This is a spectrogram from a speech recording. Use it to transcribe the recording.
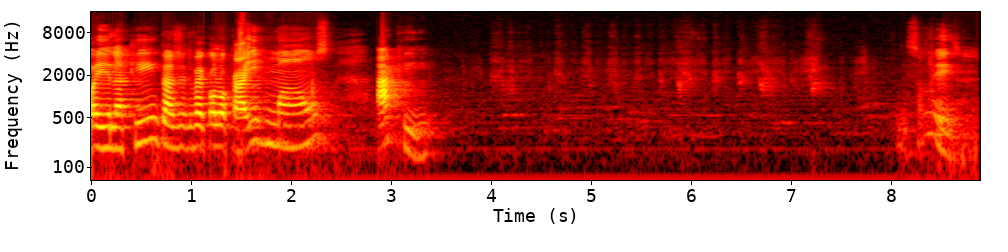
Olha ele aqui, então a gente vai colocar irmãos aqui. Isso mesmo.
